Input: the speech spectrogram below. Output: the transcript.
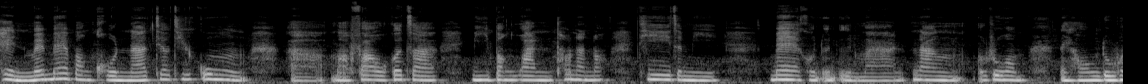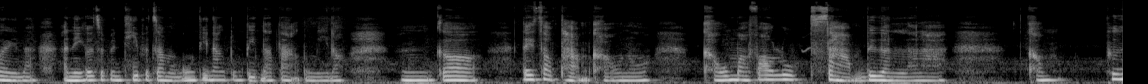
เห็นแม่แม่บางคนนะเที่ยวที่กุ้งมาเฝ้าก็จะมีบางวันเท่านั้นเนาะที่จะมีแม่คนอื่นๆมานั่งร่วมในห้องด้วยนะอันนี้ก็จะเป็นที่ประจำของกุ้งที่นั่งตรงติดหน้าต่างตรงนี้เนาะก็ได้สอบถามเขาเนาะเขามาเฝ้าลูกสามเดือนแล้วนะเขาเพิ่ง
